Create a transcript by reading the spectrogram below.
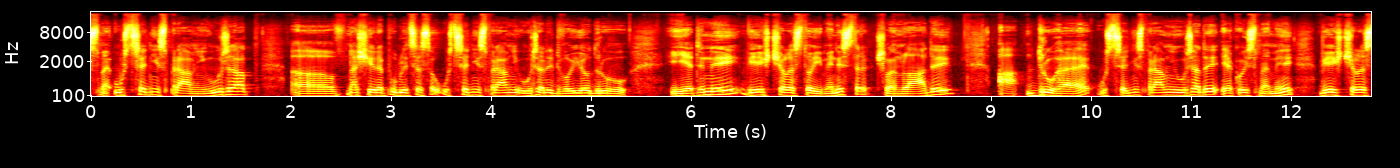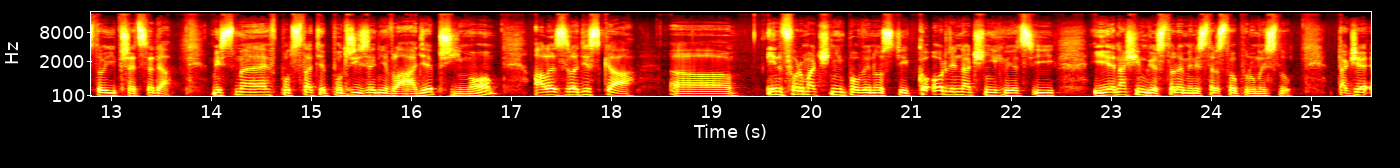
jsme ústřední správní úřad. V naší republice jsou ústřední správní úřady dvojího druhu. Jedny, v jejich čele stojí ministr, člen vlády, a druhé ústřední správní úřady, jako jsme my, v jejich čele stojí předseda. My jsme v podstatě podřízeni vládě přímo, ale z hlediska uh, informační povinnosti, koordinačních věcí je naším gestorem ministerstvo průmyslu. Takže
